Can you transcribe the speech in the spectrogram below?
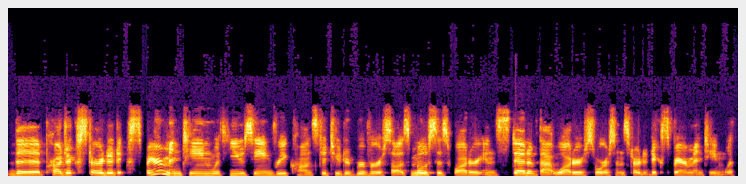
the project started experimenting with using reconstituted reverse osmosis water instead of that water source and started experimenting with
